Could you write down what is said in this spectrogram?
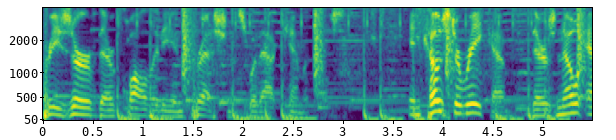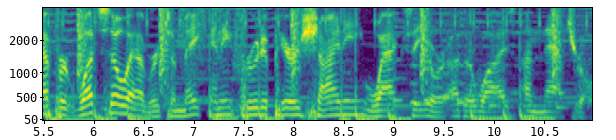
preserve their quality and freshness without chemicals. In Costa Rica, there's no effort whatsoever to make any fruit appear shiny, waxy, or otherwise unnatural.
